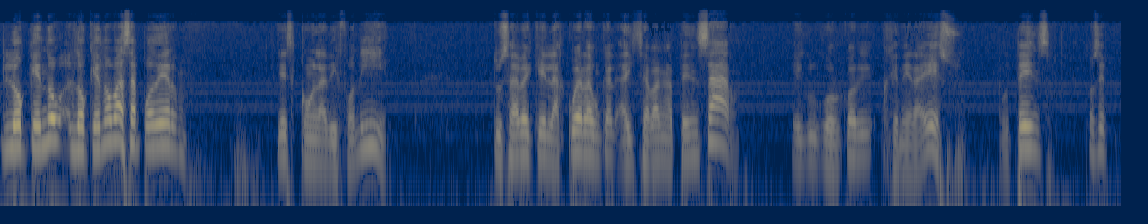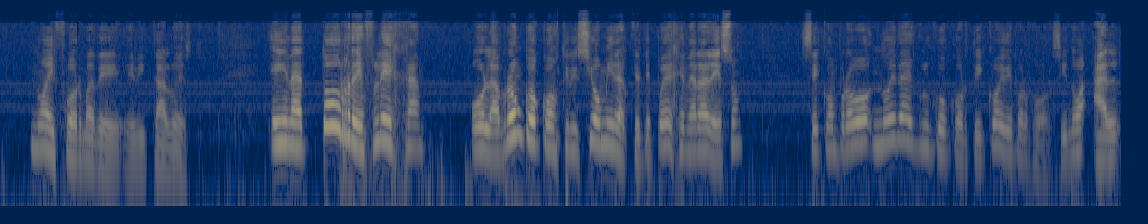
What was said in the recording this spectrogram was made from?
Lo que no, lo que no vas a poder es con la difonía. Tú sabes que las cuerdas ahí se van a tensar. El glucocorticoide genera eso, lo tensa. Entonces, no hay forma de evitarlo esto en la tos refleja o la broncoconstricción, mira, que te puede generar eso, se comprobó, no era el glucocorticoide, por favor, sino al,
